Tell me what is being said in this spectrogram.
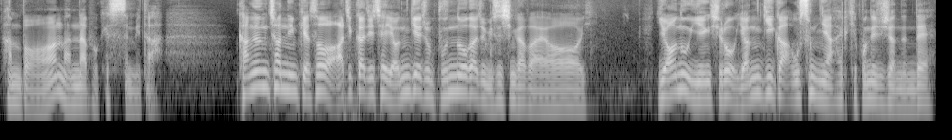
한번 만나보겠습니다. 강흥천님께서 아직까지 제 연기에 좀 분노가 좀 있으신가 봐요. 연우 이행시로 연기가 웃음냐 이렇게 보내주셨는데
